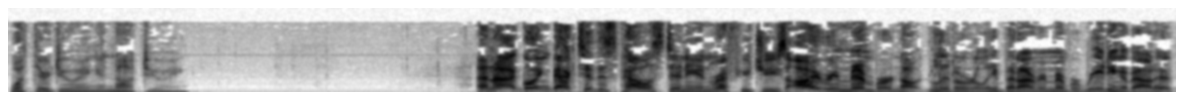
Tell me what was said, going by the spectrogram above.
What they're doing and not doing. And uh, going back to this Palestinian refugees, I remember, not literally, but I remember reading about it,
